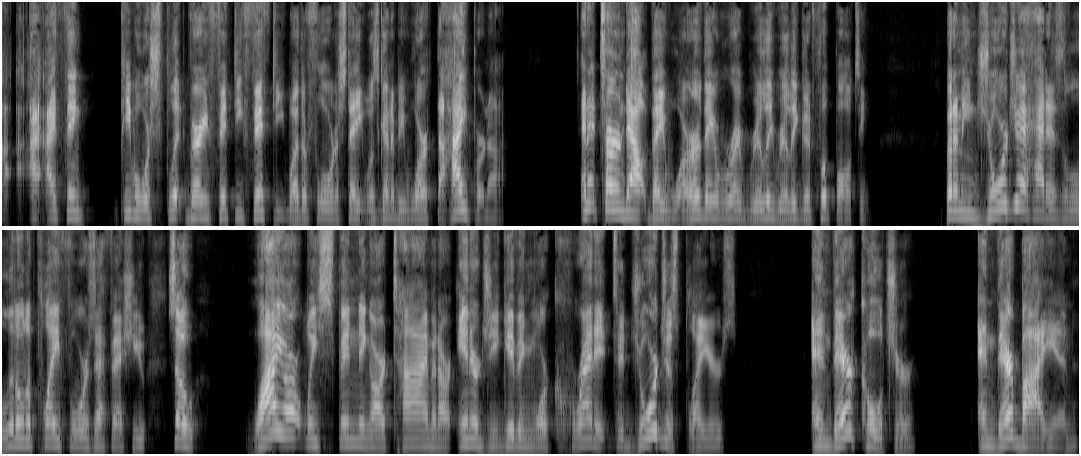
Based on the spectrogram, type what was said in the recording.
I, I think people were split very 50 50 whether Florida State was going to be worth the hype or not. And it turned out they were. They were a really, really good football team. But I mean, Georgia had as little to play for as FSU. So why aren't we spending our time and our energy giving more credit to Georgia's players and their culture and their buy in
